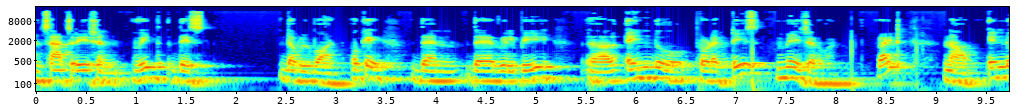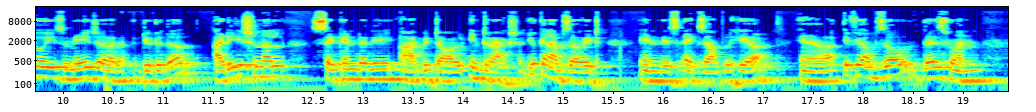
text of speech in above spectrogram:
unsaturation with this double bond okay then there will be uh, endo product is major one right now, endo is major due to the additional secondary orbital interaction. You can observe it in this example here. Uh, if you observe this one,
